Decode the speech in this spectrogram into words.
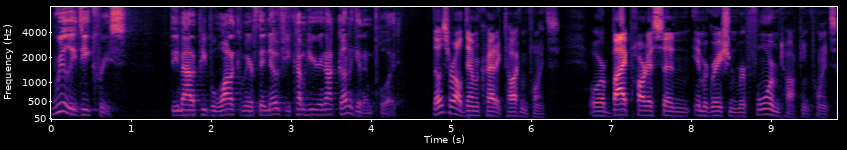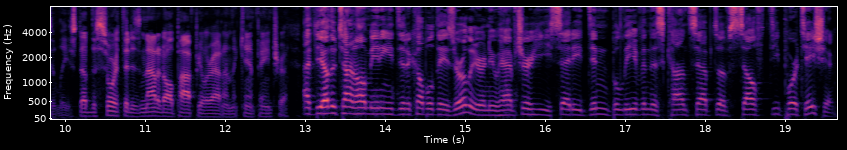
really decrease the amount of people who want to come here if they know if you come here, you're not going to get employed. Those are all Democratic talking points or bipartisan immigration reform talking points, at least, of the sort that is not at all popular out on the campaign trail. At the other town hall meeting he did a couple days earlier in New Hampshire, he said he didn't believe in this concept of self deportation,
